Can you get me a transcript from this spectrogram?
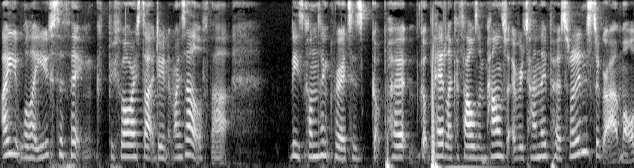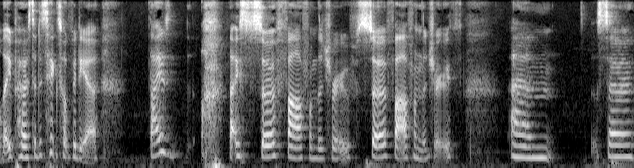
I well, I used to think before I started doing it myself that these content creators got per- got paid like a thousand pounds for every time they posted on Instagram or they posted a TikTok video. That is that is so far from the truth. So far from the truth. Um, so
